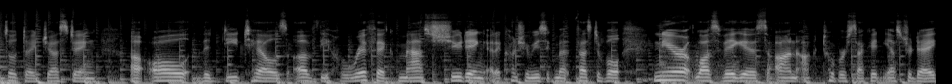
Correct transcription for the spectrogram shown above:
Still digesting uh, all the details of the horrific mass shooting at a country music festival near Las Vegas on October 2nd, yesterday.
